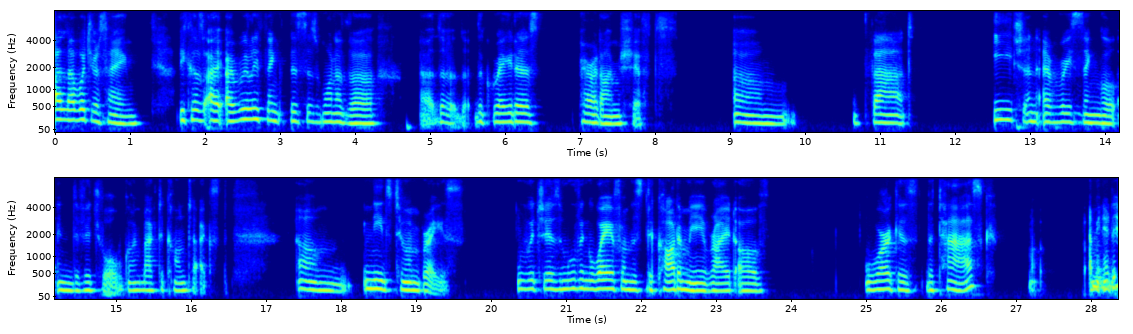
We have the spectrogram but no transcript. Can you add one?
i love what you're saying because i i really think this is one of the uh, the, the greatest paradigm shifts um that each and every single individual, going back to context, um, needs to embrace, which is moving away from this dichotomy, right, of work is the task. I mean, it mm-hmm.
